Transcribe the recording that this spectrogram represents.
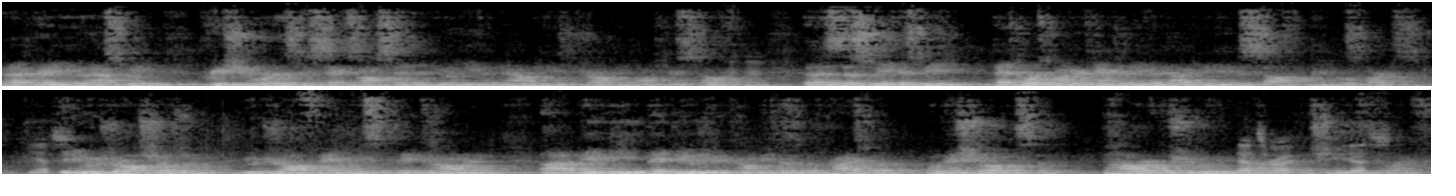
God, I pray even as we preach your word, as we sing songs that you would even now begin to draw people onto yourself. Mm-hmm. That as this week, as we head towards Wonder Camp, that even now you begin to soften people's hearts. Yes. That you would draw children, you would draw families, that they come and uh, maybe they do even come because of the prize, but when they show up, it's the power of the true That's God right. that changes yes. their life.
